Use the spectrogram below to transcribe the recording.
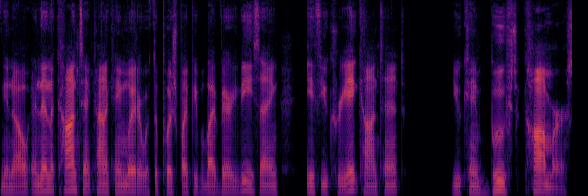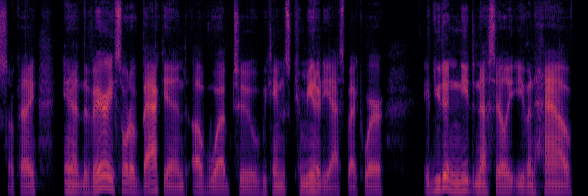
you know, and then the content kind of came later with the push by people by Gary Vee saying, if you create content, you can boost commerce. Okay. And the very sort of back end of Web 2 became this community aspect where you didn't need to necessarily even have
